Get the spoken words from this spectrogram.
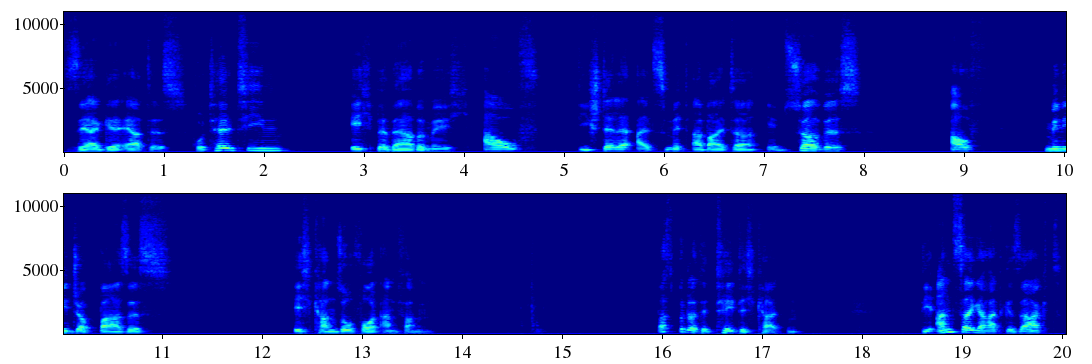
sehr geehrtes Hotelteam, ich bewerbe mich auf die Stelle als Mitarbeiter im Service auf Minijob-Basis. Ich kann sofort anfangen. Was bedeutet Tätigkeiten? Die Anzeige hat gesagt,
